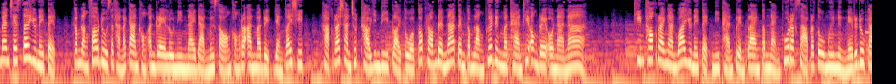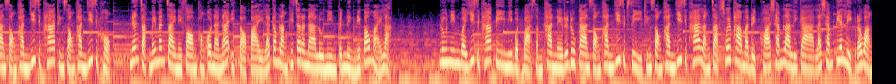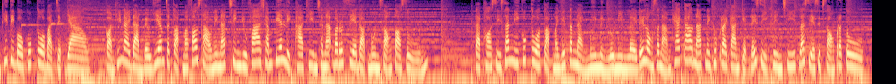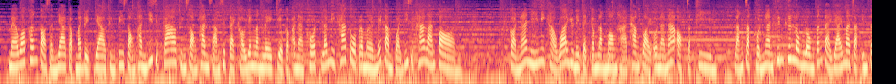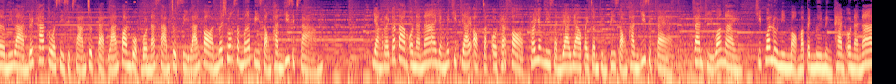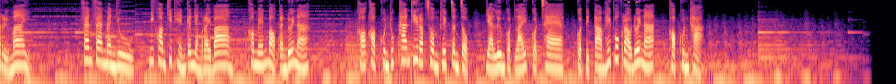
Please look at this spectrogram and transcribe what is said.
แมนเชสเตอร์ยูไนเต็ดกำลังเฝ้าดูสถานการณ์ของอันเดรลูนินในด่านมือสองของระอันมาดริดอย่างใกล้ชิด หากราชันชุดขาวยินดีปล่อยตัวก็พร้อมเดินหน้าเต็มกำลังเพื่อดึงมาแทนที่องเดรโอนาน่าทีมทอกรายงานว่ายูไนเต็ดมีแผนเปลี่ยนแปลงตำแหน่งผู้รักษาประตูมือหนึ่งในฤดูกาล 2025-2026 เนื่องจากไม่มั่นใจในฟอร์มของโอนาน่าอีกต่อไป และกำลังพิจารณาลูนินเป็นหนึ่งในเป้าหมายหลัก ลูนินวัย 25 ปีมีบทบาทสำคัญในฤดูกาล 2024-2025 หลังจากช่วยพามาดริดคว้าแชมป์ลาลิกา และแชมเปี้ยนลีกระหว่างที่ติโบกุ๊กตัวบาดเจ็บยาว ก่อนที่นายด่านเบลเยียมจะกลับมาเฝ้าเสาในนัดชิงยูฟาแชมเปี้ยนลีกพาทีมชนะบารุสเซียดอร์ทมุน2ต่อ 0แต่พอซีซั่นนี้กุ๊กตัวกลับมายึดตำแหน่งมือหนึ่งลูนินเลยได้ลงสนามแค่ 9 นัดในทุกรายการเก็บได้ 4 คลีนชีตและเสีย 12 ประตู แม้ว่าเพิ่งต่อสัญญากับมาดริดยาวถึงปี 2029 ถึง 2030 แต่เขายังลังเลเกี่ยวกับอนาคต และมีค่าตัวประเมินไม่ต่ำกว่า 25 ล้านปอนด์ ก่อนหน้านี้มีข่าวว่ายูไนเต็ดกำลังมองหาทางปล่อยโอนาน่าออกจากทีม หลังจากผลงานขึ้นขึ้นลงลงตั้งแต่ย้ายมาจากอินเตอร์มิลานด้วยค่าตัว 43.8 ล้านปอนด์บวกโบนัส 3.4 ล้านปอนด์เมื่อช่วงซัมเมอร์ปี 2023 อย่างไรก็ตามโอนาน่ายังไม่คิดย้ายออกจากโอทราฟอร์ด เพราะยังมีสัญญายาวไปจนถึงปี 2028 แฟนผีว่าไง คิดว่าลูนินเหมาะมาเป็นมือหนึ่งแทนโอนาน่าหรือไม่ แฟนๆแมนยูมีความคิดเห็นกันอย่างไรบ้าง คอมเมนต์บอกกันด้วยนะ ขอขอบคุณทุกท่านที่รับชมคลิปจนจบ อย่าลืมกดไลค์ กดแชร์ กดติดตามให้พวกเราด้วยนะ ขอบคุณค่ะ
